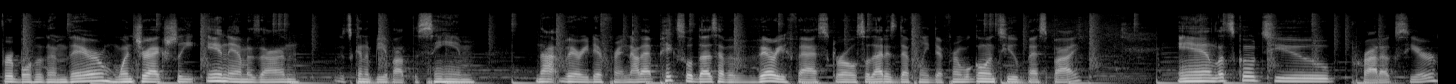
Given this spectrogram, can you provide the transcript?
for both of them there. Once you're actually in Amazon, it's gonna be about the same, not very different. Now that Pixel does have a very fast scroll, so that is definitely different. We'll go into Best Buy. And let's go to products here.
